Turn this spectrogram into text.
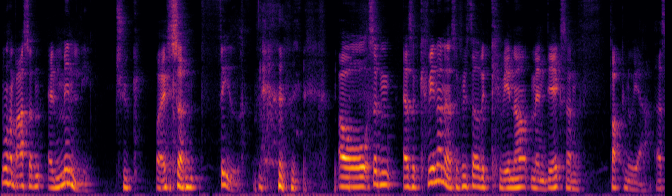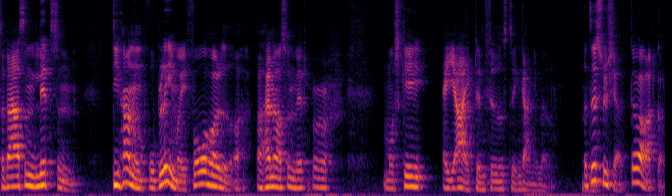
Nu er han bare sådan almindelig tyk, og ikke sådan fed. og sådan, altså kvinderne er selvfølgelig stadigvæk kvinder, men det er ikke sådan, fuck nu ja. Altså der er sådan lidt sådan, de har nogle problemer i forholdet, og, og han er også sådan lidt, øh, måske er jeg ikke den fedeste engang imellem. Og det synes jeg, det var ret godt.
